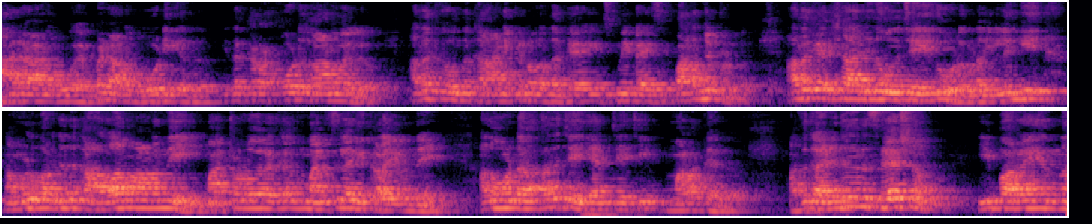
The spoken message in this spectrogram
ആരാണ്? എപ്പോഴാണ് ഓടിയത്? ഇതൊക്കെ റെക്കോർഡ് കാണുമല്ലോ. അതൊക്കെ ഒന്ന് കാണിക്കണമെന്നൊക്കെ ഇറ്റ്സ് മീ കൈസ് പറഞ്ഞിട്ടുണ്ട്. അതൊക്കെ ഷാജിത് ഒന്ന് ചെയ്തു കൊടുക്കണം. ഇല്ലെങ്കിൽ നമ്മൾ പറഞ്ഞത് കള്ളമാണെന്നേ മറ്റുള്ളവരൊക്കെ മനസ്സിലാക്കി കളയുന്നേ അതുകൊണ്ട് അത് ചെയ്യാൻ ചേച്ചി മറക്കരുത്. അത് കഴിഞ്ഞതിന് ശേഷം ഈ പറയുന്ന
